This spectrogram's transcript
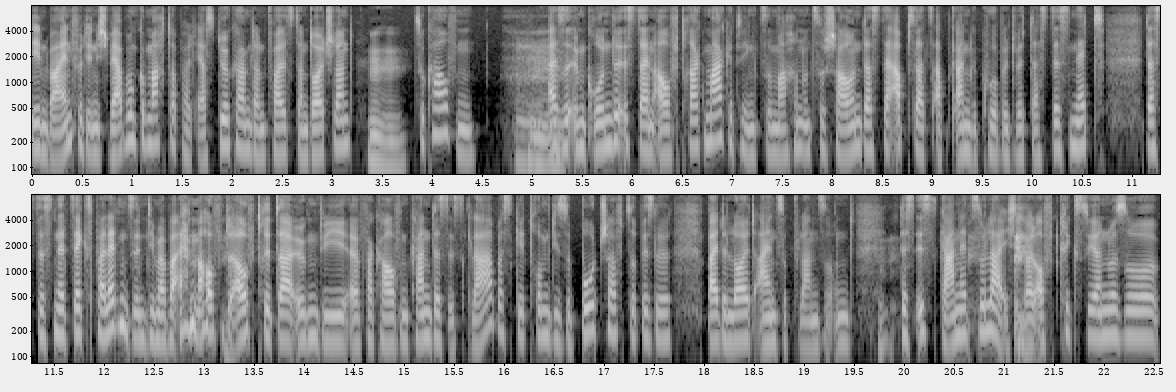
den Wein, für den ich Werbung gemacht habe, halt erst Dürkheim, dann Pfalz, dann Deutschland, zu kaufen. Also im Grunde ist dein Auftrag, Marketing zu machen und zu schauen, dass der Absatz ab angekurbelt wird, dass das nicht, dass das nicht sechs Paletten sind, die man bei einem Auf Auftritt da irgendwie äh, verkaufen kann. Das ist klar, aber es geht darum, diese Botschaft so ein bisschen bei den Leuten einzupflanzen. Und das ist gar nicht so leicht, weil oft kriegst du ja nur so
